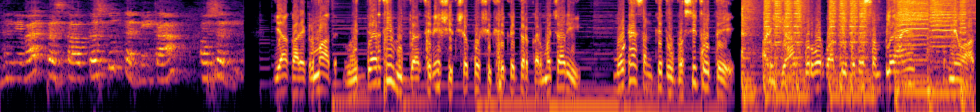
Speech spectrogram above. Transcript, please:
धन्यवाद प्रस्ताव प्रस्तुत करने का अवसर दिया। या कार्यक्रमात विद्यार्थी, विद्यार्थिनी, शिक्षक व शिक्षकेतर कर्मचारी मोठ्या संख्येत उपस्थित होते संपले धन्यवाद.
